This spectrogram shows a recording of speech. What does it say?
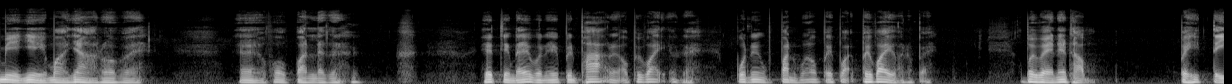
เม่เย่มาย่าเราไปเออพอปั่นแล้วก็เฮ็ดอย่างไรวันนี้เป็นพระเลยเอาไปไหว้ไปปนนึงปั่นเอาไปไปไหว้เอาไป เอาไปไหว้ในธรรมไปตี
